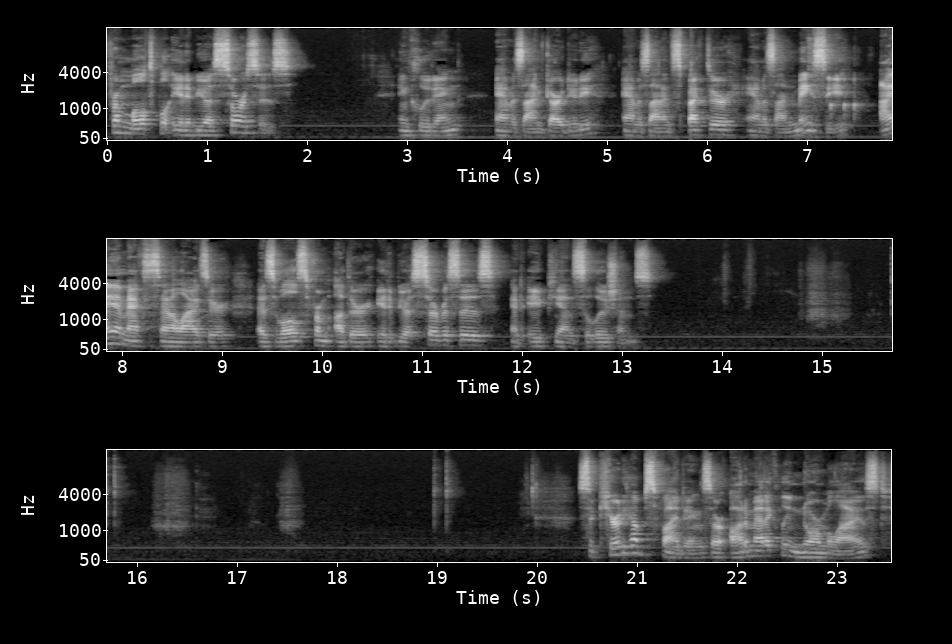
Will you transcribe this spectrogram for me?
from multiple AWS sources including Amazon GuardDuty, Amazon Inspector, Amazon Macie, IAM Access Analyzer, as well as from other AWS services and APN solutions. Security Hub's findings are automatically normalized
